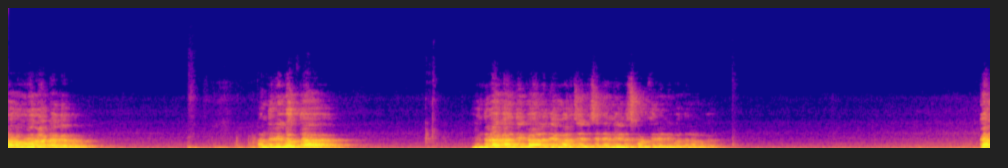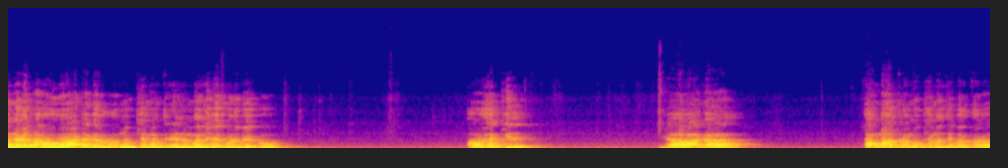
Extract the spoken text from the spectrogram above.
ಪರ ಹೋರಾಟಗಾರರು. ಅಂದ್ರೆ ಗೊತ್ತಾ, ಇಂದಿರಾ ಗಾಂಧಿ ಕಾಲದ ಎಮರ್ಜೆನ್ಸಿನ ನೆನೆಸ್ಕೊಡ್ತೀರ ಗೊತ್ತಾ ನಮಗೆ? ಕನ್ನಡ ಪರ ಹೋರಾಟಗಾರರು ಮುಖ್ಯಮಂತ್ರಿಯನ್ನು ಮನವಿ ಕೊಡಬೇಕು. ಅವ್ರ ಹಕ್ಕಿದೆ. ಯಾವಾಗ ತಮ್ಮ ಹತ್ರ ಮುಖ್ಯಮಂತ್ರಿ ಬರ್ತಾರೋ,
